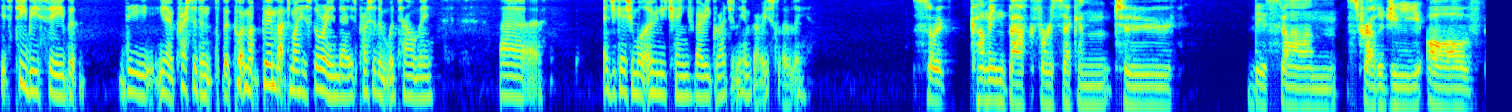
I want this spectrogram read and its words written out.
it's TBC, but the you know precedent. But put, going back to my historian days, precedent would tell me uh, education will only change very gradually and very slowly. So coming back for a second to this um, strategy of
